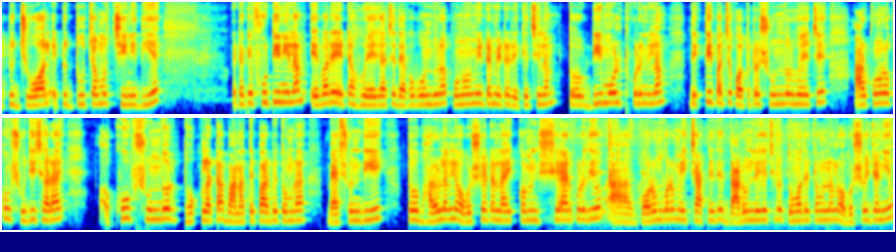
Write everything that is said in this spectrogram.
একটু জল, একটু দু চামচ চিনি দিয়ে এটাকে ফুটিয়ে নিলাম। এবারে এটা হয়ে গেছে, দেখো বন্ধুরা, পনেরো মিনিট আমি এটা রেখেছিলাম। তো ডিমোল্ড করে নিলাম। দেখতেই পাচ্ছ কতটা সুন্দর হয়েছে। আর কোনো রকম সুজি ছাড়াই খুব সুন্দর ধোকলাটা বানাতে পারবে তোমরা বেসন দিয়েই তো ভালো লাগলে অবশ্যই একটা লাইক, কমেন্ট শেয়ার করে দিও। আর গরম গরম এই চাটনিতে দারুণ লেগেছিলো। তোমাদের কেমন লাগল অবশ্যই জানিও।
